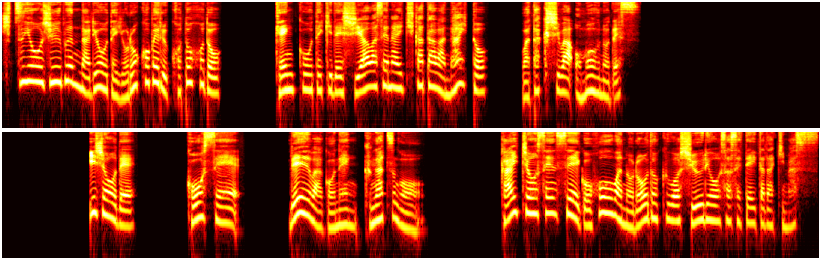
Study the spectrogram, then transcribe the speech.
必要十分な量で喜べることほど健康的で幸せな生き方はないと私は思うのです。以上で厚生令和5年9月号。会長先生ご法話の朗読を終了させていただきます。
